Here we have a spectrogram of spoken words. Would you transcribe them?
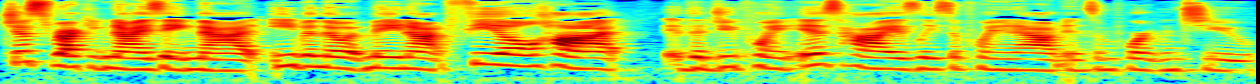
just recognizing that even though it may not feel hot the dew point is high as lisa pointed out and it's important to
